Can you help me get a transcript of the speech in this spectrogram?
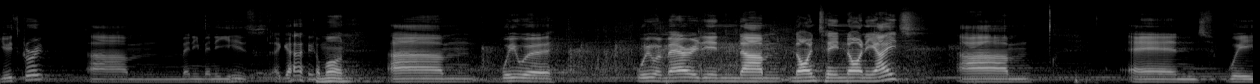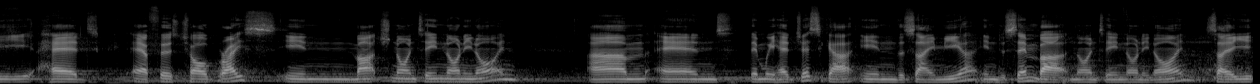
youth group um, many, many years ago. Come on. Um, we were we were married in um, 1998, um, and we had our first child, Grace, in March 1999. Um, and then we had Jessica in the same year, in December 1999. So you,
